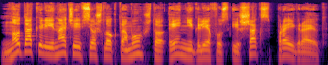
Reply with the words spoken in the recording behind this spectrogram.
Но так или иначе все шло к тому, что Энни, Глефус и Шакс проиграют.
